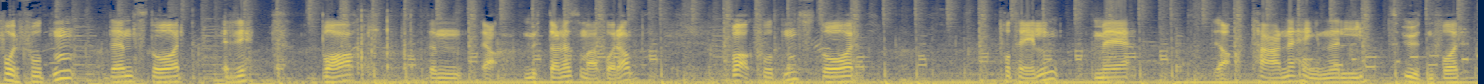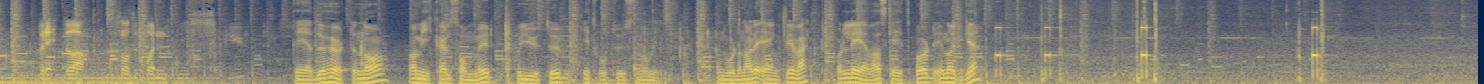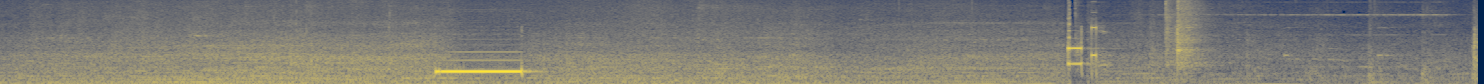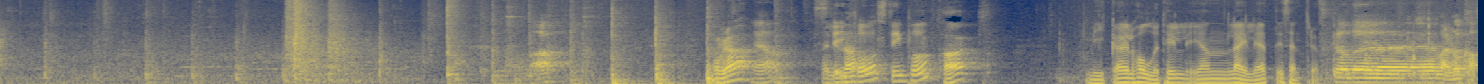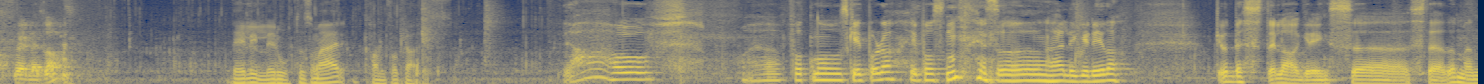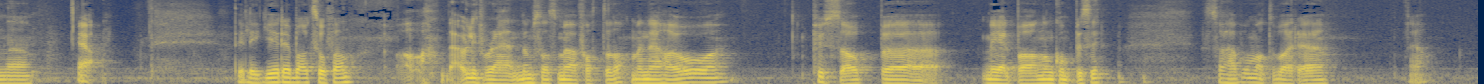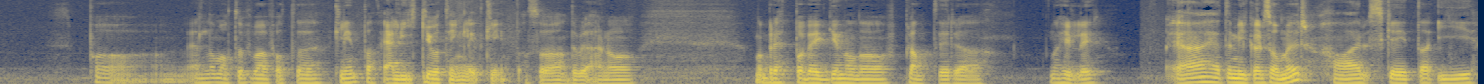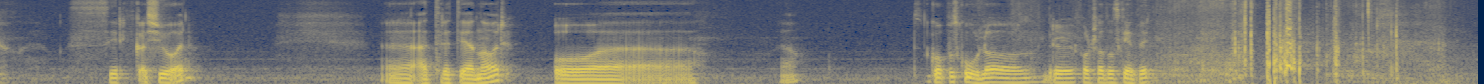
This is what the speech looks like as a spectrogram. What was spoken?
Forfoten, den står rett bak den ja, mutterne som er foran. Bakfoten står på tailen med ja, tærne hengende litt utenfor brettet, da. Sånn at du får en god skup. Det du hørte nå, var Mikael Sommer på YouTube i 2009. Men hvordan har det egentlig vært å leve av skateboard i Norge? Var bra. Ja. Stig bra. på, stig på. Takk. Mikael holder til i en leilighet i sentrum. Skal det være noe kaffe eller et eller annet? Det lille rotet som er, kan forklares. Ja, og jeg har fått noe skateboard da, i posten, så her ligger de, da. Ikke det beste lagringsstedet, men eh, ja. De ligger bak sofaen. Åh, det er jo litt random sånn som jeg har fått det, da. Men jeg har jo pussa opp eh, med hjelp av noen kompiser. Så her på en måte bare Ja. På en eller annen måte bare fått det cleant, da. Jeg liker jo ting litt cleant, Altså, det er noe, noe brett på veggen og noen planter og noen hyller. Jeg heter Mikael Sommer, har skata i ca. 20 år. Jeg Er 31 år og eh. Går på skole og driver fortsatt og skater.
